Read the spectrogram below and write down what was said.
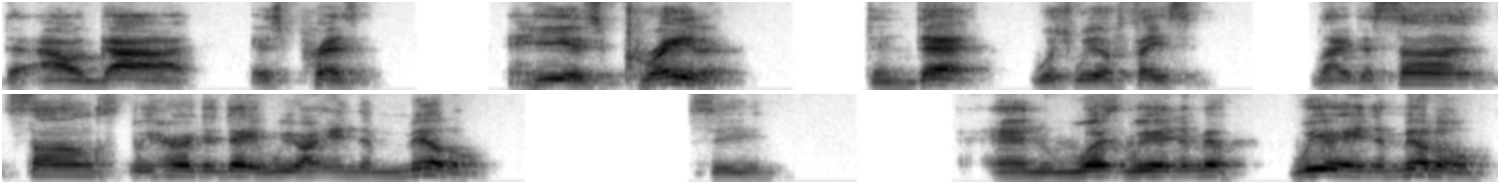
that our God is present. And he is greater than that which we are facing. Like the song, songs we heard today, we are in the middle. See? And what we're in the middle, we're in the middle,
